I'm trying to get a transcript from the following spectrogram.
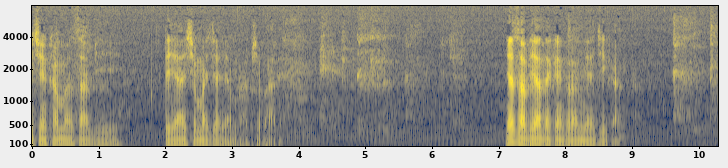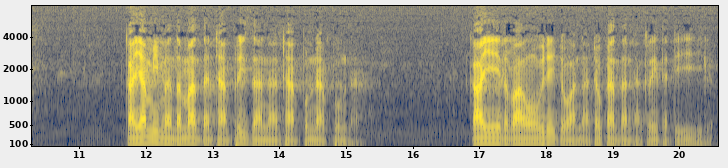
ုချင်းခမစပြီးတရားရှိမှတ်ကြရမှာဖြစ်ပါတယ်မြတ်စွာဘုရားသခင်ကရောမြတ်ကြီးကကာယမိမသမတထပရိဇာနာထပုဏ္ဏပုဏ္ဏကာယေတဘာဝဝိရိတဝနာဒုက္ခတန္တဂရိတတိလို့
